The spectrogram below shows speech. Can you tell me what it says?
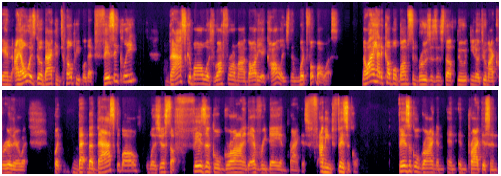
And I always go back and tell people that physically basketball was rougher on my body at college than what football was. Now I had a couple bumps and bruises and stuff through, you know, through my career there, but but but basketball was just a physical grind every day in practice. I mean, physical, physical grind in, in, in practice. And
